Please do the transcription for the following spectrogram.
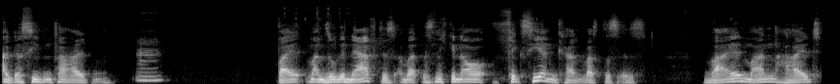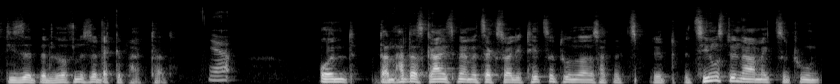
aggressiven Verhalten. Mhm. Weil man so genervt ist, aber das nicht genau fixieren kann, was das ist. Weil man halt diese Bedürfnisse weggepackt hat. Ja. Und dann hat das gar nichts mehr mit Sexualität zu tun, sondern es hat mit, mit Beziehungsdynamik zu tun.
